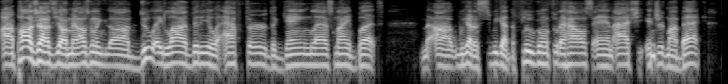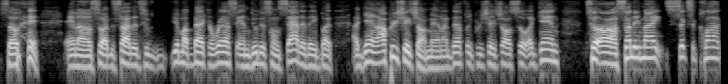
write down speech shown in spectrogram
I apologize, y'all, man. I was gonna uh, do a live video after the game last night, but uh, we got a we got the flu going through the house, and I actually injured my back. So and uh, so I decided to give my back a rest and do this on Saturday. But again, I appreciate y'all, man. I definitely appreciate y'all. So again, to uh, Sunday night, six o'clock,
